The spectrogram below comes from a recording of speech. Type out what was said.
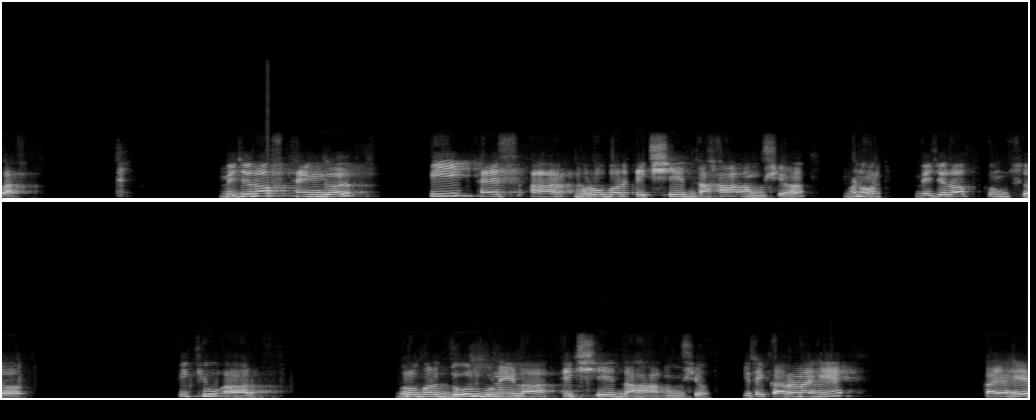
पहा. Measure of angle P S R बरोबर एकशे दहा अंश. म्हणून मेजर ऑफ कंस पी क्यू आर बरोबर दोन गुणेला एकशे दहा अंश. इथे कारण आहे काय आहे?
